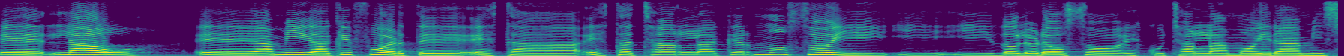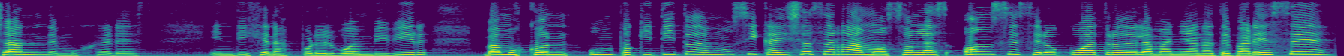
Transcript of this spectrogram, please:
Eh, Lau, eh, amiga, qué fuerte esta, esta charla, qué hermoso y, doloroso escucharla Moira Millán de Mujeres Indígenas por el Buen Vivir. Vamos con un poquitito de música y ya cerramos, son las 11.04 de la mañana, ¿te parece?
